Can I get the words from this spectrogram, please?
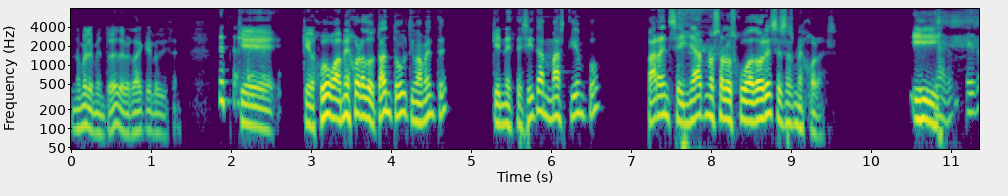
no me lo invento, ¿eh? de verdad que lo dicen, que, que el juego ha mejorado tanto últimamente que necesitan más tiempo para enseñarnos a los jugadores esas mejoras. Y... Claro, es,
